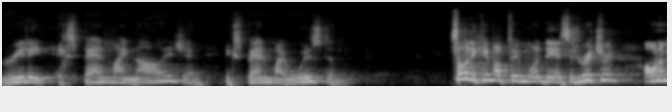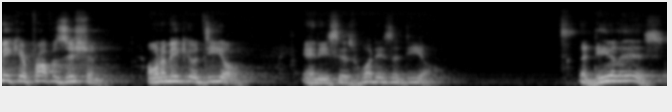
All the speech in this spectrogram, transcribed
really expand my knowledge and expand my wisdom. Somebody came up to him one day and says, Richard, I want to make you a proposition. I want to make you a deal. And he says, What is the deal? The deal is,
